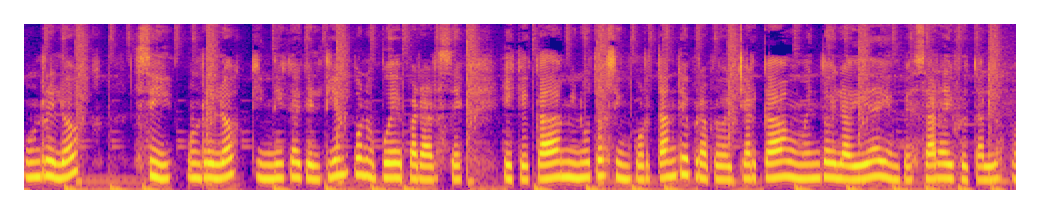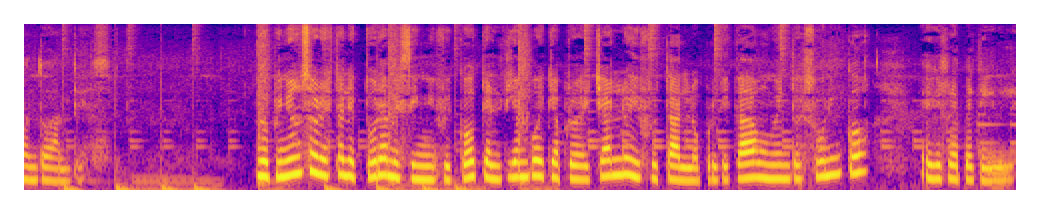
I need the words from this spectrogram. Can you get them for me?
¿Un reloj? Sí, un reloj que indica que el tiempo no puede pararse y que cada minuto es importante para aprovechar cada momento de la vida y empezar a disfrutarlos cuanto antes. Mi opinión sobre esta lectura me significó que el tiempo hay que aprovecharlo y disfrutarlo porque cada momento es único e irrepetible.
